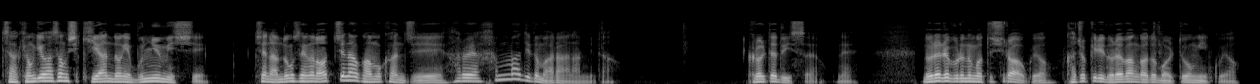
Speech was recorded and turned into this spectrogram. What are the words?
자, 경기 화성시 기안동의 문유미 씨. 제 남동생은 어찌나 과묵한지 하루에 한마디도 말을 안 합니다. 그럴 때도 있어요. 네. 노래를 부르는 것도 싫어하고요. 가족끼리 노래방 가도 멀뚱히 있고요.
